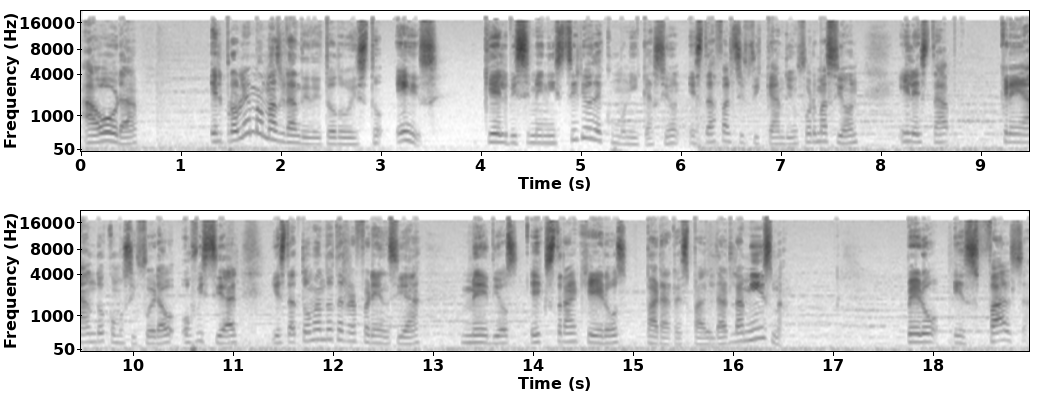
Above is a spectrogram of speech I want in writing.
Ahora, el problema más grande de todo esto es que el viceministerio de comunicación está falsificando información y le está creando como si fuera oficial y está tomando de referencia medios extranjeros para respaldar la misma. Pero es falsa.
